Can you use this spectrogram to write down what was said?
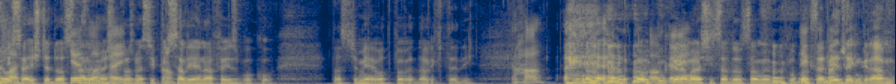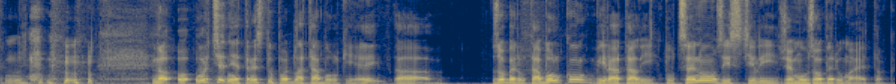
zlé. sa ešte Je dostaneme, hej? všetko sme si písali aj na Facebooku. To ste mi aj odpovedali vtedy. Aha. to ku OK. gramáši sa dostaneme, lebo ten jeden gram. no, určenie trestu podľa tabulky, hej. Zoberú tabulku, vyrátali tú cenu, zistili, že mu zoberú majetok.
